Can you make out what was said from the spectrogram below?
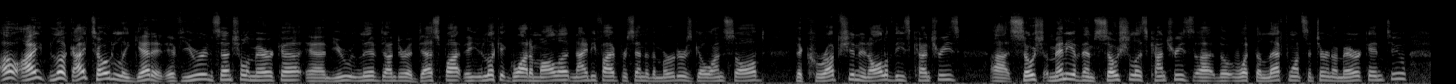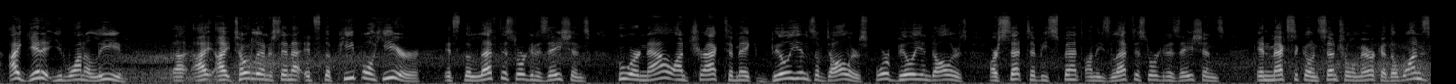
Oh, I look, I totally get it. If you were in Central America and you lived under a despot, you look at Guatemala, 95% of the murders go unsolved. The corruption in all of these countries, uh, social, many of them socialist countries, uh, the, what the left wants to turn America into. I get it. You'd want to leave. Uh, I, I totally understand that. It's the people here, it's the leftist organizations who are now on track to make billions of dollars, $4 billion are set to be spent on these leftist organizations in Mexico and Central America. The ones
